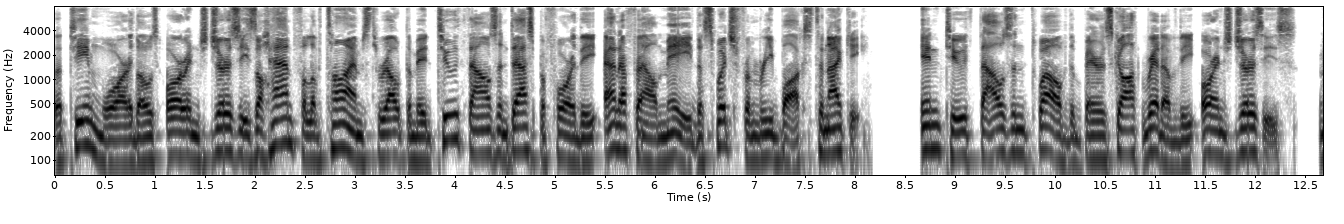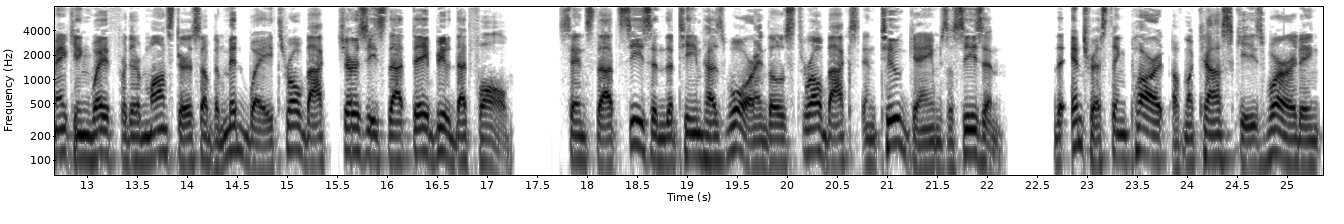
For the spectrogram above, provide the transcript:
The team wore those orange jerseys a handful of times throughout the mid-2000s before the NFL made the switch from Reeboks to Nike. In 2012 the Bears got rid of the orange jerseys making way for their Monsters of the Midway throwback jerseys that debuted that fall. Since that season the team has worn those throwbacks in two games a season. The interesting part of McCaskey's wording,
